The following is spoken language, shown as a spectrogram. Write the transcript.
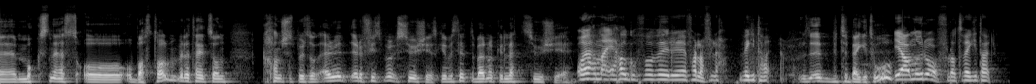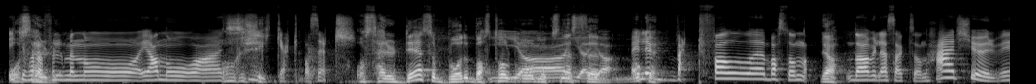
eh, Moxnes og, og Bastholm. Ville tenkt sånn Kanskje spurt sånn Er du, er du først på sushi? Skal jeg bestille bare noe lett sushi? Å ja, nei, jeg hadde gått for eh, falafel, ja. Vegetar. Til begge to? Ja, noe råflott vegetar. Ikke du- falafel, men noe Ja, noe Å, shit. kikertbasert. Og sier du det, så både Bastholm og Moxnes ja, ja. eh, ok. Eller i hvert fall Bastholm, da. Ja. Da ville jeg sagt sånn Her kjører vi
